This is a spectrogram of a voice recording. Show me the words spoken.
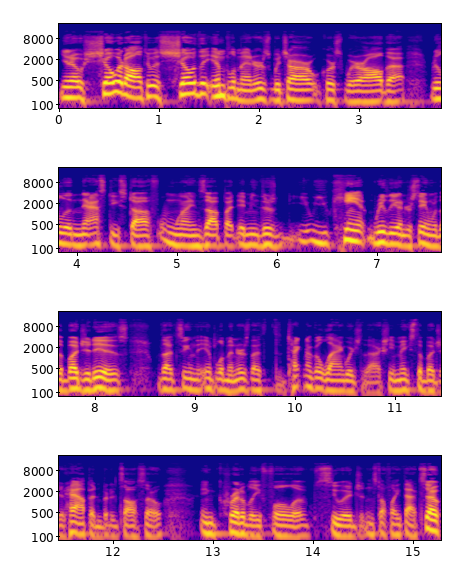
You know, show it all to us. Show the implementers, which are, of course, where all the really nasty stuff winds up. But I mean, there's you, you can't really understand what the budget is without seeing the implementers. That's the technical language that actually makes the budget happen. But it's also incredibly full of sewage and stuff like that. So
